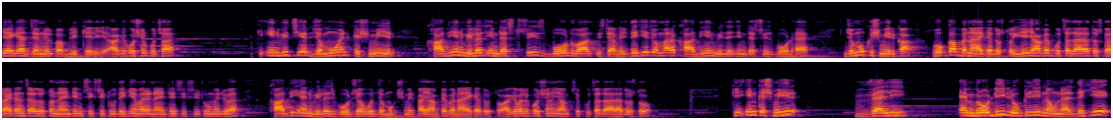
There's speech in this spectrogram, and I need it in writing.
किया गया जनरल पब्लिक के लिए। आगे क्वेश्चन पूछा है कि in which year Jammu and Kashmir Khadi and village industries board was establish देखिए, जो हमारा Khadi and village industries board है, जम्मू कश्मीर का, वो कब बनाया गया? दोस्तों, ये यहाँ पे पूछा जा रहा है तो उसका राइट आंसर है दोस्तों 1962 देखिए, हमारे 1962 में जो है, खादी एंड विलेज बोर्ड जो है, वो जम्मू कश्मीर का यहाँ पे बनाया गया, दोस्तों। आगे वाले क्वेश्चन यहाँ से पूछा जा रहा है, दोस्तों, कि in Kashmir valley embroidery locally known है देखिए,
